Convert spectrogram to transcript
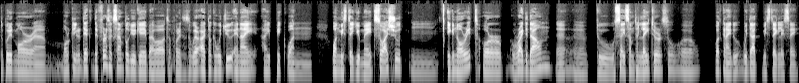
to put it more uh, more clear, the, the, first example you gave about, for instance, where I talking with you and I I pick one one mistake you made, so I should um, ignore it or write it down uh, uh to say something later. So uh, what can I do with that mistake? Let's say.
